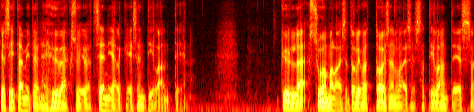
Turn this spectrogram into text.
ja sitä, miten he hyväksyivät sen jälkeisen tilanteen. Kyllä, suomalaiset olivat toisenlaisessa tilanteessa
